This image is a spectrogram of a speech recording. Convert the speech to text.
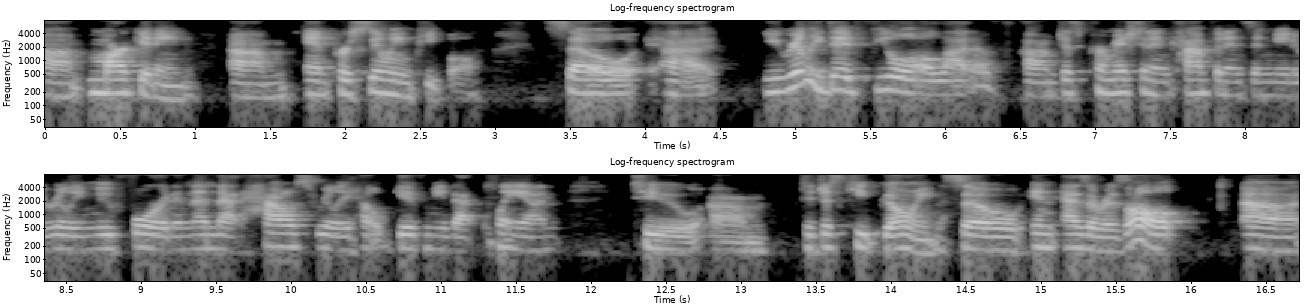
um, marketing um, and pursuing people. So uh, you really did fuel a lot of um, just permission and confidence in me to really move forward. And then that house really helped give me that plan to um, to just keep going. So in as a result, uh,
